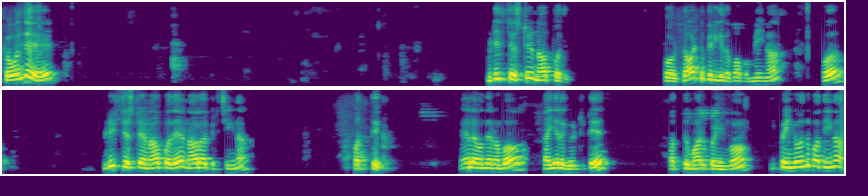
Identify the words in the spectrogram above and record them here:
இப்போ வந்து மிடில் செஸ்ட்டு நாற்பது இப்போ டாட் பிரிக்கிறத பார்ப்போம் மெயினாக இப்போ மிடில் செஸ்ட்டை நாற்பது நாலாக பிரிச்சிங்கன்னா பத்து. மேலே வந்து நம்ம தையலுக்கு விட்டுட்டு பத்து மார்க் பண்ணிக்குவோம். இப்போ இங்கே வந்து பார்த்தீங்கன்னா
